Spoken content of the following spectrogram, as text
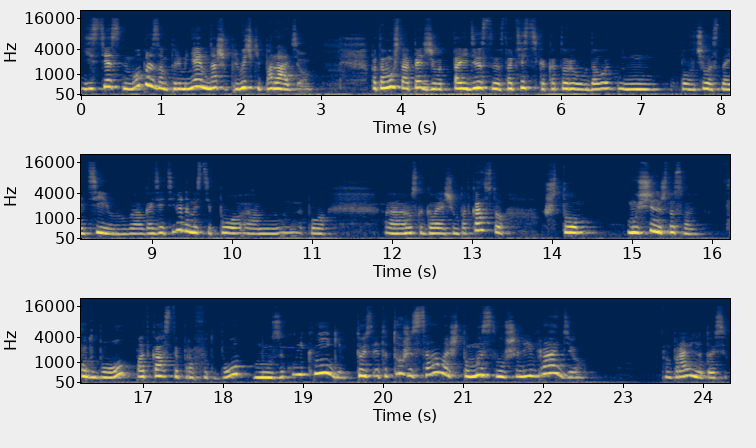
естественным образом применяем наши привычки по радио. Потому что, опять же, вот та единственная статистика, которую удалось, получилось найти в газете «Ведомости» по, эм, по э, русскоговорящему подкасту, что мужчины что смотрят? Футбол, подкасты про футбол, музыку и книги. То есть это то же самое, что мы слушали и в радио. Правильно? То есть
